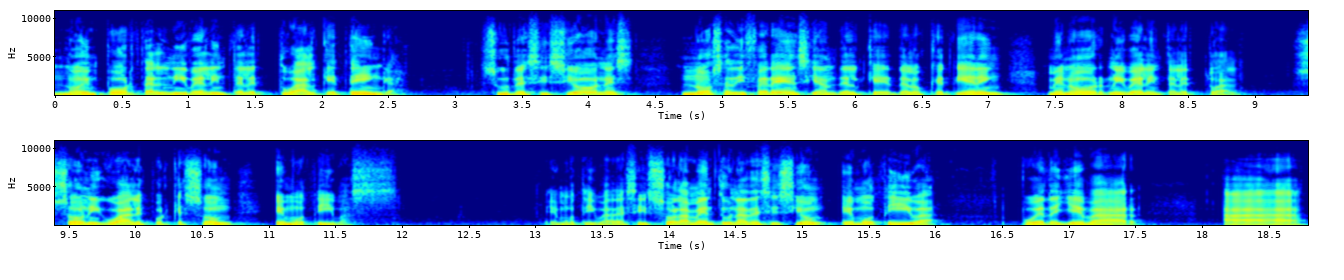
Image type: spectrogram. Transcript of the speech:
no importa el nivel intelectual que tenga, sus decisiones no se diferencian del que, de los que tienen menor nivel intelectual. Son iguales porque son emotivas. Emotiva, es decir, solamente una decisión emotiva puede llevar a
